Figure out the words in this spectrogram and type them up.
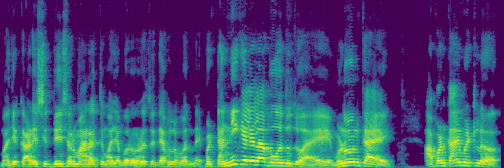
माझे काळे सिद्धेश्वर महाराज ते माझ्या बरोबरच आहे त्यामुळे बंद नाही. पण त्यांनी केलेला बोध जो आहे म्हणून काय? आपण काय म्हटलं?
